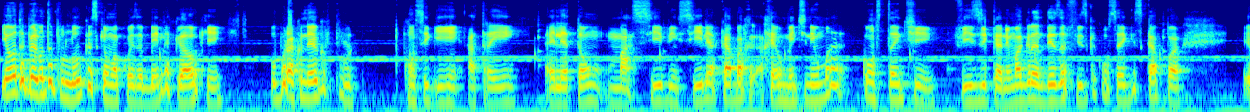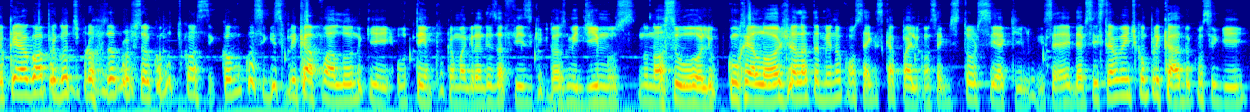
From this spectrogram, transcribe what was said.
E outra pergunta pro Lucas, que é uma coisa bem legal, que o buraco negro, por conseguir atrair, ele é tão massivo em si, ele acaba realmente nenhuma constante física, nenhuma grandeza física consegue escapar. Eu quero alguma pergunta de professor, professor, como, tu cons como conseguir explicar para um aluno que o tempo, que é uma grandeza física que nós medimos no nosso olho, com o relógio, ela também não consegue escapar, ele consegue distorcer aquilo. Isso é, deve ser extremamente complicado conseguir,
